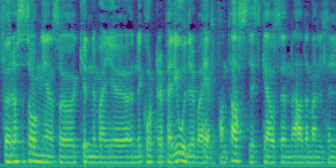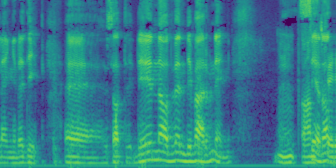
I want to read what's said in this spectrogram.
Förra säsongen så kunde man ju under kortare perioder vara helt fantastiska och sen hade man en lite längre dipp. Så att det är en nödvändig värvning. Mm, Sedan... Ska...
